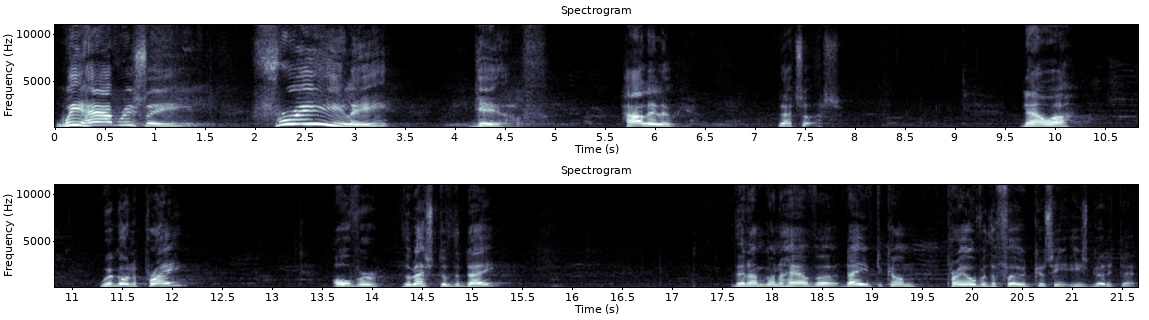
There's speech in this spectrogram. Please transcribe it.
we have received, freely give. Hallelujah. That's us. Now, uh, we're going to pray over the rest of the day. Then I'm going to have uh, Dave to come pray over the food because he, he's good at that.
